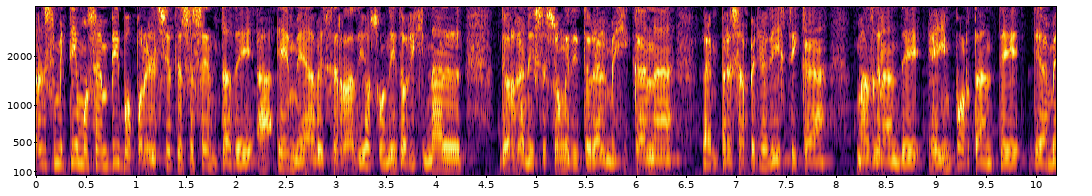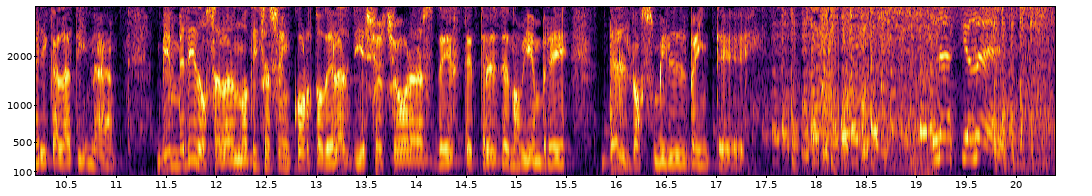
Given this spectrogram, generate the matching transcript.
Transmitimos en vivo por el 760 de AM ABC Radio, sonido original de Organización Editorial Mexicana, la empresa periodística más grande e importante de América Latina. Bienvenidos a las noticias en corto de las 18 horas de este 3 de noviembre del 2020. Nacional.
